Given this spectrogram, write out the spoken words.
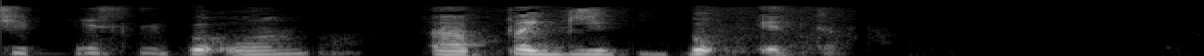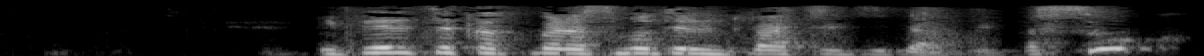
чем если бы он а, погиб до этого. И перед тем, как мы рассмотрим 29-й посуг,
